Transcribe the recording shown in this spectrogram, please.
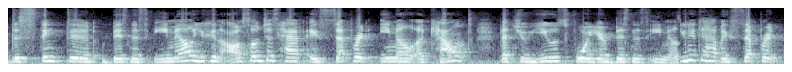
distinctive business email, you can also just have a separate email account that you use for your business emails. You need to have a separate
